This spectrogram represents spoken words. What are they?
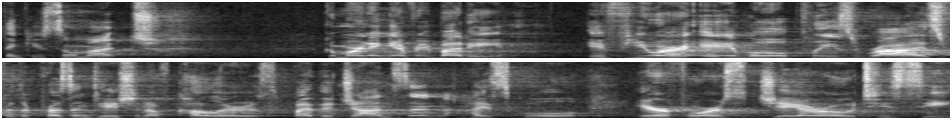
Thank you so much. Good morning, everybody. If you are able, please rise for the presentation of colors by the Johnson High School Air Force JROTC.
